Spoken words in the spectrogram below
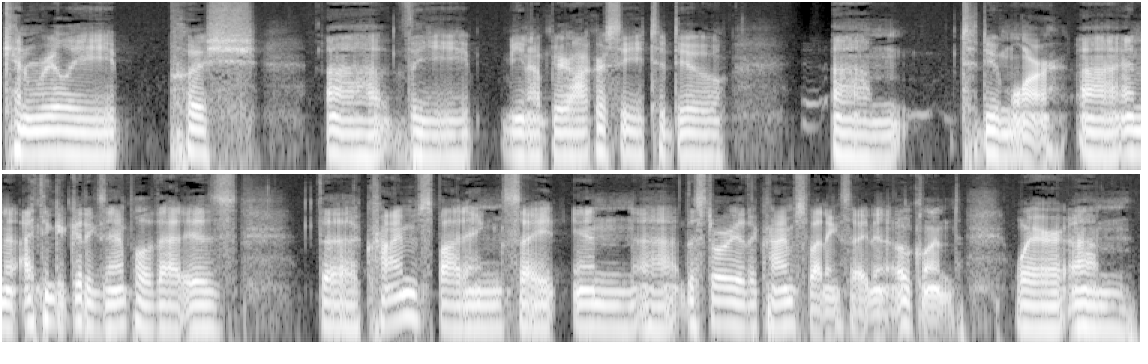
can really push uh, the you know bureaucracy to do um, to do more, uh, and I think a good example of that is the crime spotting site in uh, the story of the crime spotting site in Oakland, where um,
